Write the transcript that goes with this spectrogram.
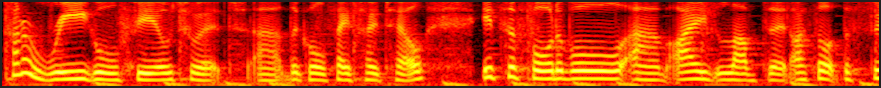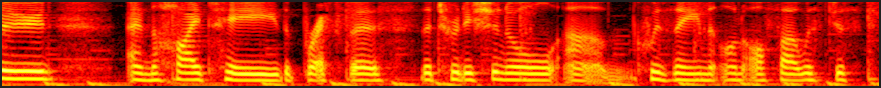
kind of regal feel to it, uh, the Galle Face Hotel. It's affordable. Um, I loved it. I thought the food and the high tea, the breakfast, the traditional um, cuisine on offer was just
